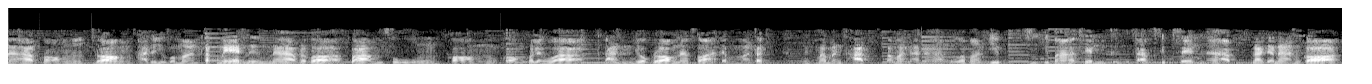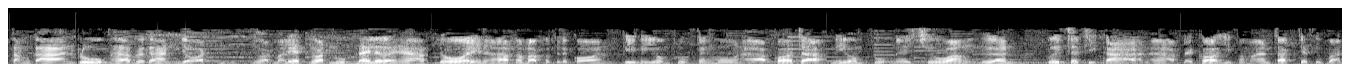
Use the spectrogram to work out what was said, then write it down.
นะครับของร่องอาจจะอยู่ประมาณสักเมตรหนึ่งนะครับ แล้วก็ความสูงของของก็เรียกว่าคันยกร่องนะก็อาจจะประมาณสักหนึ่งไม้บรรทัดประมาณนั้นนะครับหรือว่าประมาณยี่สิบห้าเซนถึง30เซนนะครับ หลังจากนั้นก็ทำการปลูกนะครับ โดยการหยอดหยอดเมล็ดหยอดหลุมได้เลยนะครับ โดยนะครับสำหรับเกษตรกรที่นิยมปลูกแตงโมนะครับ ก็จะนิยมปลูกในช่วงเดือนพฤศจิกานะครับ แล้วก็อีกประมาณสัก 70 วัน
